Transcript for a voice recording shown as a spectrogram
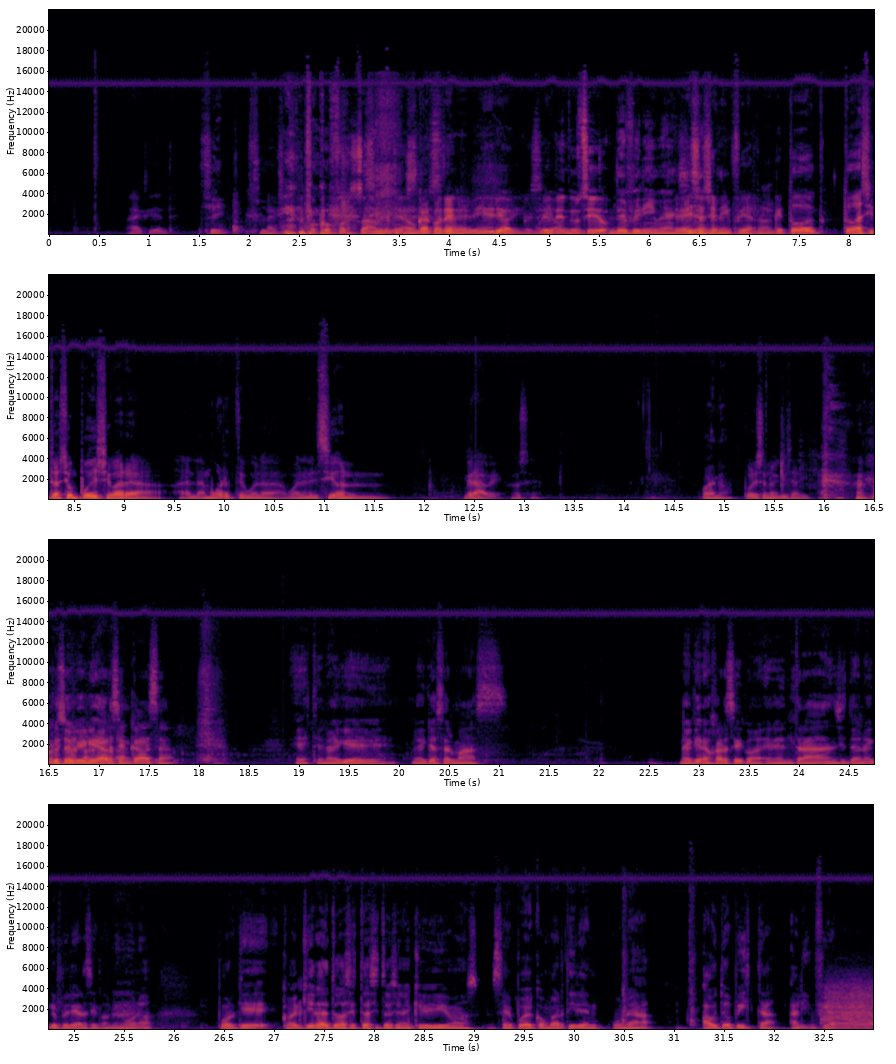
Un accidente. Sí. Un accidente. Un poco forzado. Sí, tiraron un cascote sí. en el vidrio y Accidente murió. inducido. definirme Pero Eso es el accidente? infierno, que todo, toda situación puede llevar a, a la muerte o a la, o a la lesión grave, no sé. Bueno, Por eso no hay que salir. por eso hay que quedarse en casa. Este, no hay que, no hay que hacer más. No hay que enojarse con- en el tránsito, no hay que pelearse con ninguno, porque cualquiera de todas estas situaciones que vivimos se puede convertir en una autopista al infierno.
